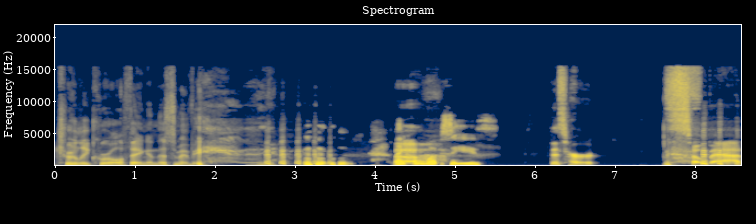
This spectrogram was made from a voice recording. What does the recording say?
truly cruel thing in this movie. like, Uh. whoopsies. This hurt so bad.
